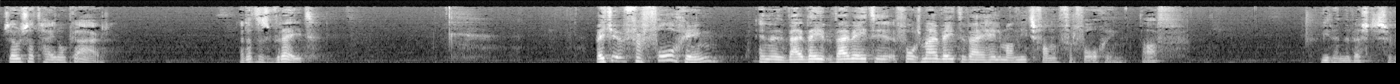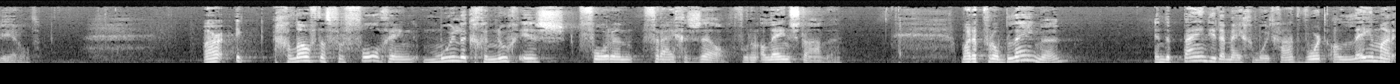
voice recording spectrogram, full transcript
zo zat hij in elkaar. En dat is wreed. Weet je, vervolging, en wij, wij, wij weten, volgens mij weten wij helemaal niets van vervolging af. Hier in de westerse wereld. Maar ik geloof dat vervolging moeilijk genoeg is voor een vrijgezel, voor een alleenstaande. Maar de problemen en de pijn die daarmee gemoeid gaat, wordt alleen maar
